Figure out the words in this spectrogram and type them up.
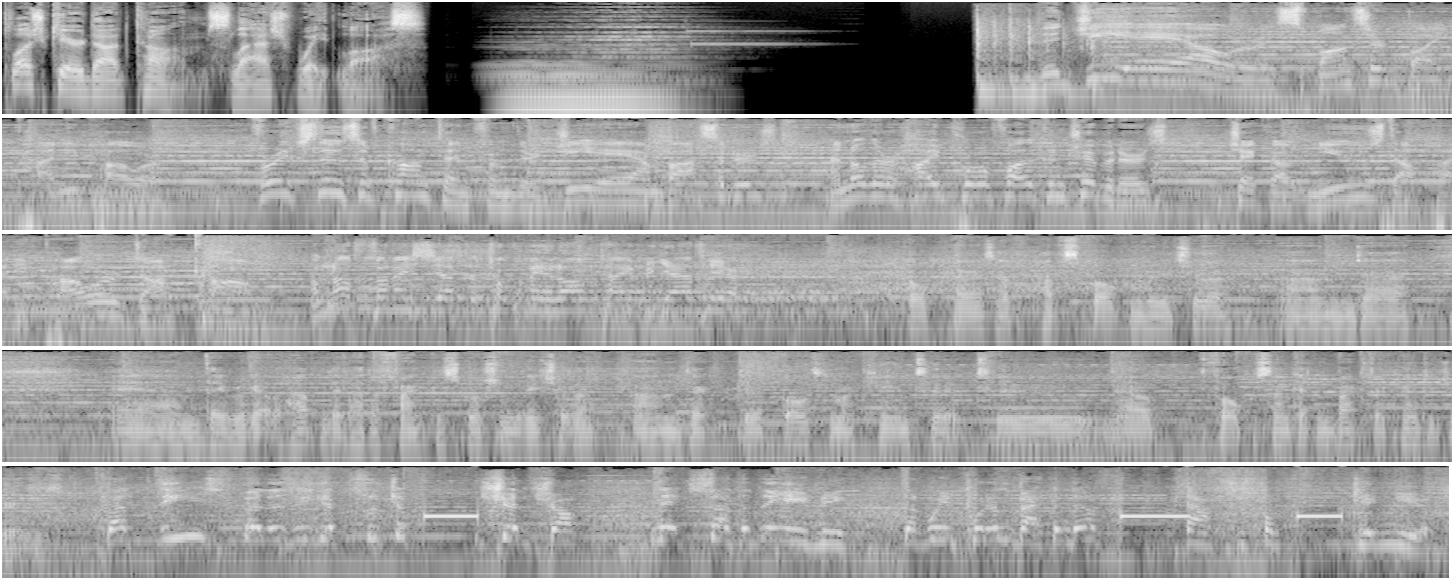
plushcare.com slash weight loss. The GAA Hour is sponsored by Paddy Power. For exclusive content from their GAA ambassadors and other high profile contributors, check out news.paddypower.com. I'm not finished yet. It took me a long time to get here. both players have, have spoken with each other and uh, um, they regret what happened. They've had a frank discussion with each other and they're, they're both of them are keen to, to now focus on getting back their county jerseys. that these fellas will get such a f***ing shell shock next Saturday evening that we'll put them back in their f***ing asses for f***ing 10 years.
